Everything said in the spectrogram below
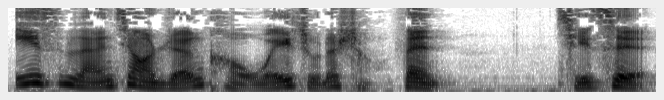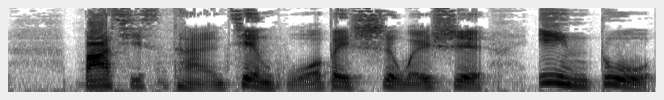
伊斯兰教人口为主的省份。其次，巴基斯坦建国被视为是印度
